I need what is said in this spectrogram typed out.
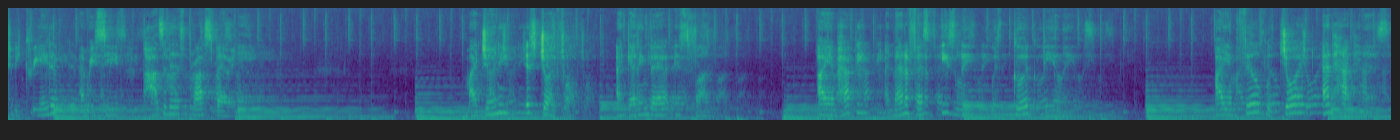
to be creative and receive positive prosperity. My journey is joyful and getting there is fun. I am happy and manifest easily with good feelings. I am filled with joy and happiness.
